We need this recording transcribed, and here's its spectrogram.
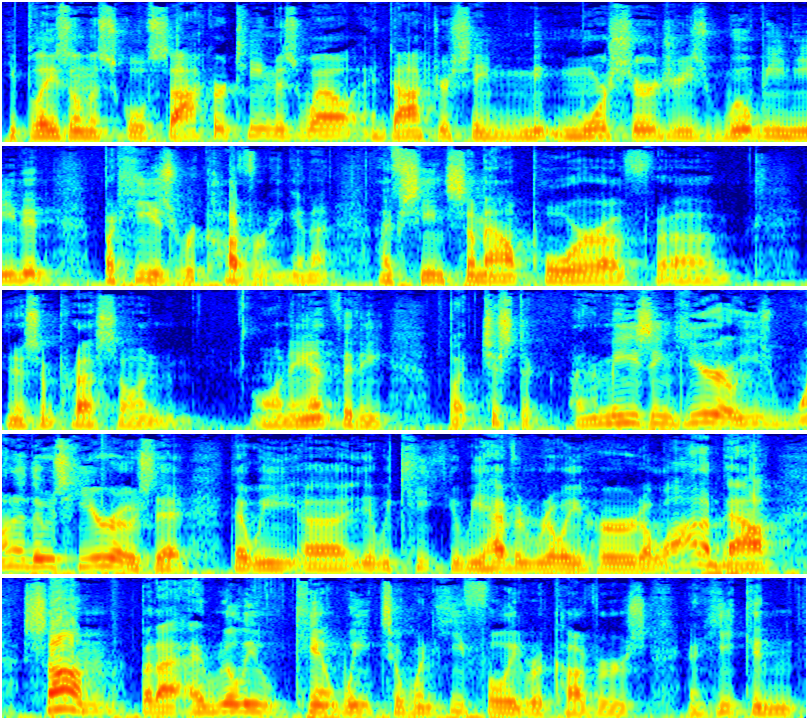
He plays on the school soccer team as well, and doctors say more surgeries will be needed, but he is recovering. And I, have seen some outpour of, uh, you know, some press on on Anthony, but just a, an amazing hero. He's one of those heroes that that we uh, that we keep, we haven't really heard a lot about. Some, but I, I, really can't wait till when he fully recovers and he can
